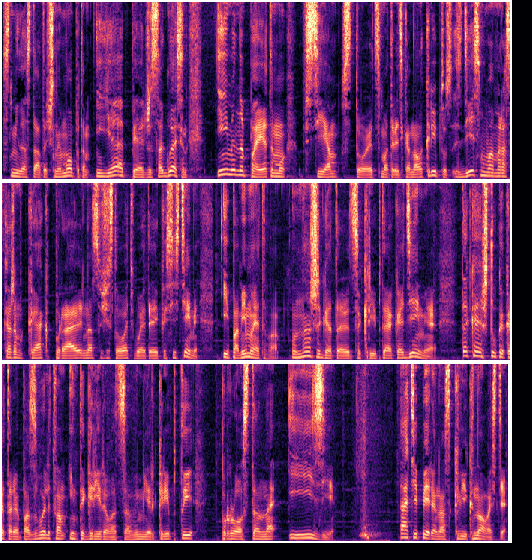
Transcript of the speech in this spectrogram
с недостаточным опытом. И я опять же согласен. Именно поэтому всем стоит смотреть канал Криптус. Здесь мы вам расскажем, как правильно существовать в этой экосистеме. И помимо этого, у нас же готовится Криптоакадемия. Такая штука, которая позволит вам интегрироваться в мир крипты просто на изи. А теперь у нас квик новости.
